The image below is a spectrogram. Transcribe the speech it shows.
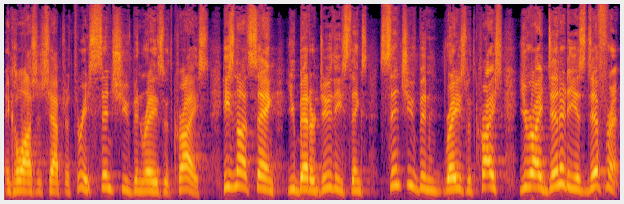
in Colossians chapter 3, since you've been raised with Christ. He's not saying you better do these things. Since you've been raised with Christ, your identity is different.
